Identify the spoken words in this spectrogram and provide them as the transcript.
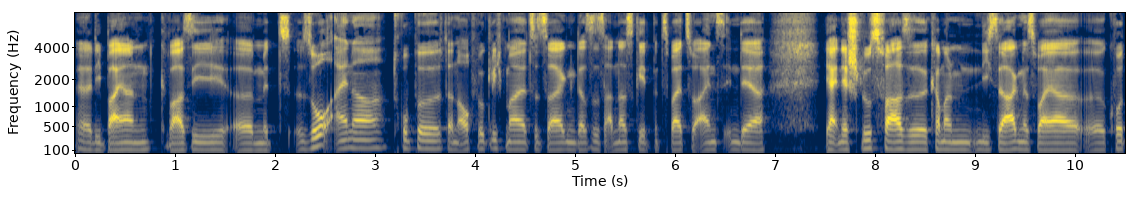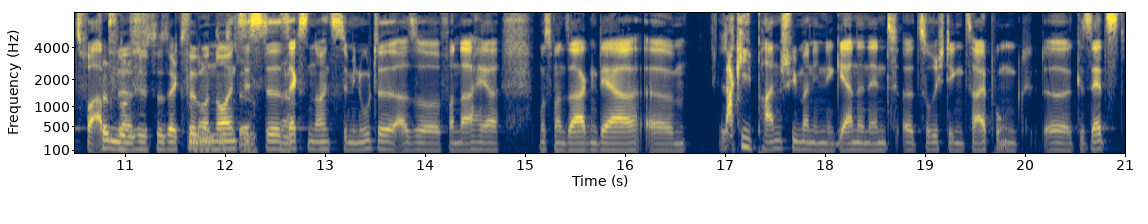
äh, die Bayern quasi äh, mit so einer Truppe dann auch wirklich mal zu zeigen, dass es anders geht mit 2 zu 1 in der, ja, in der Schlussphase kann man nicht sagen, das war ja äh, kurz vor Abschluss. 95. 95. 96. Minute, also von daher muss man sagen, der, ähm, Lucky Punch, wie man ihn gerne nennt, äh, zu richtigen Zeitpunkt äh, gesetzt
